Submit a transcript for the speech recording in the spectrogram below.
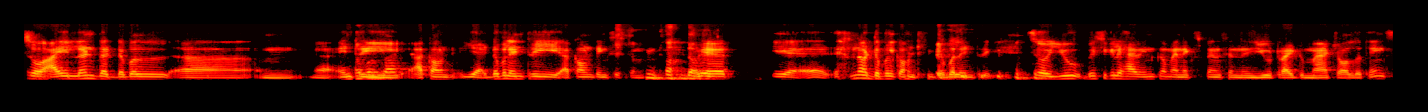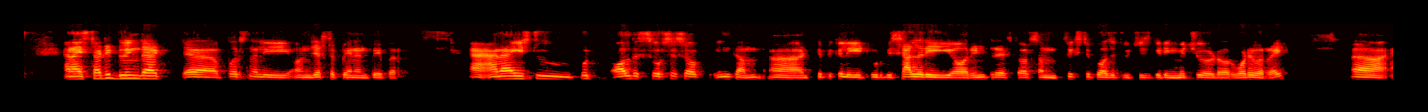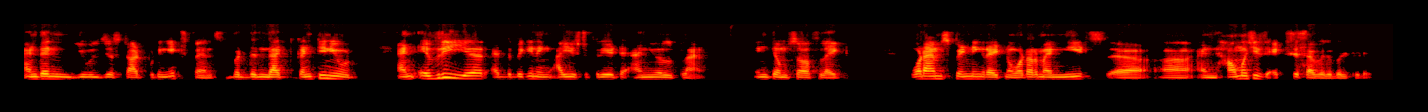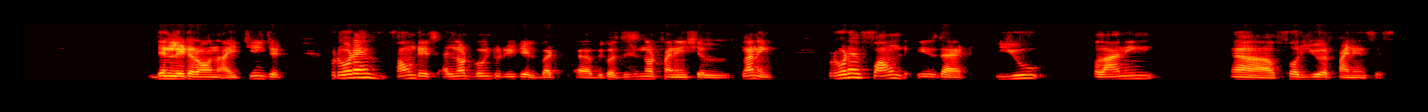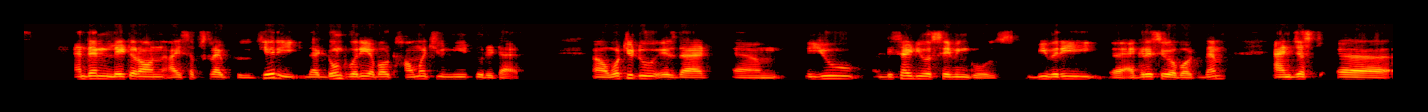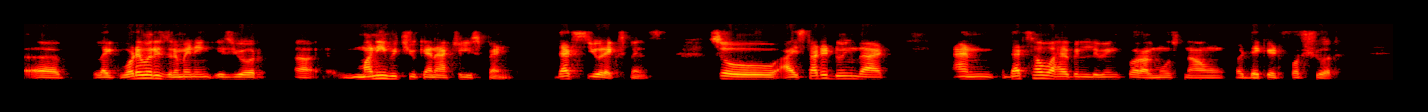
so I learned the double uh, um, uh, entry double account, yeah, double entry accounting system, where yeah, not double counting, double entry. So you basically have income and expense, and then you try to match all the things. And i started doing that uh, personally on just a pen and paper. And i used to put all the sources of income uh, typically it would be salary or interest or some fixed deposit which is getting matured or whatever right uh, and then you will just start putting expense. But then that continued. And every year at the beginning i used to create an annual plan in terms of like what i'm spending right now what are my needs uh, uh, and how much is excess available today. Then later on i changed it. But what I have found is, I'll not go into detail, but uh, because this is not financial planning, but what I've found is that you planning uh, for your finances. And then later on, I subscribe to the theory that don't worry about how much you need to retire. Uh, what you do is that um, you decide your saving goals, be very uh, aggressive about them, and just uh, uh, like whatever is remaining is your money which you can actually spend. That's your expense. So i started doing that and that's how i have been living for almost now a decade for sure.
